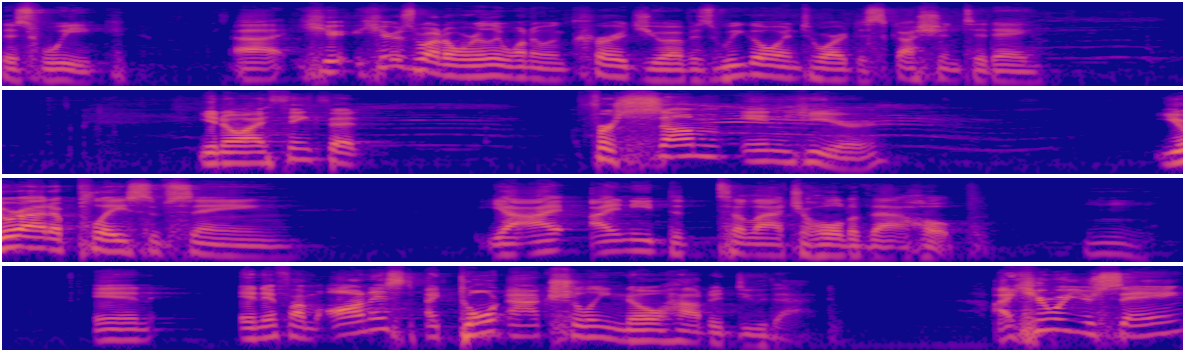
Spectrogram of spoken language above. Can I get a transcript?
this week. Uh, here, here's what I really want to encourage you of as we go into our discussion today. You know, I think that for some in here, you're at a place of saying, yeah, I, I need to, to latch a hold of that hope. And, and if I'm honest, I don't actually know how to do that. I hear what you're saying,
